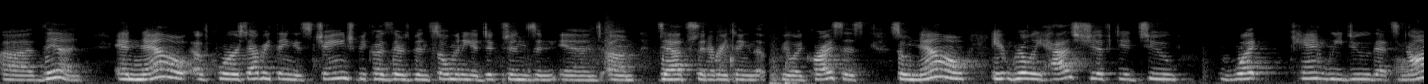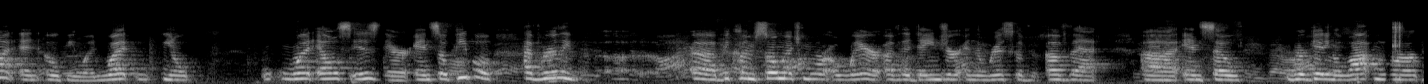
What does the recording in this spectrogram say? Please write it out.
uh, then. And now, of course, everything has changed because there's been so many addictions and, and um, deaths and everything, in the opioid crisis. So now it really has shifted to what can we do that's not an opioid? What, you know, what else is there? And so people have really uh, uh, become so much more aware of the danger and the risk of, of that. Uh, and so we're getting a lot more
